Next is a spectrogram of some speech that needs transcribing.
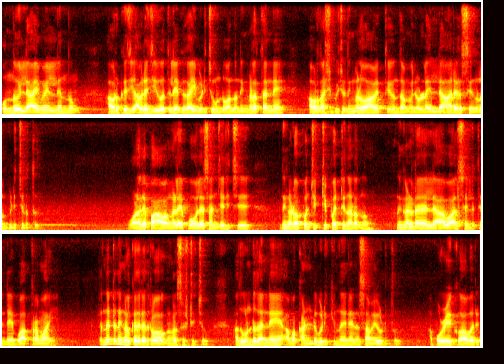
ഒന്നുമില്ലായ്മയിൽ നിന്നും അവർക്ക് അവരെ ജീവിതത്തിലേക്ക് കൈപിടിച്ചു കൊണ്ടുവന്ന നിങ്ങളെ തന്നെ അവർ നശിപ്പിച്ചു. നിങ്ങളും ആ വ്യക്തിയും തമ്മിലുള്ള എല്ലാ രഹസ്യങ്ങളും പിടിച്ചെടുത്ത് വളരെ പാവങ്ങളെ പോലെ സഞ്ചരിച്ച് നിങ്ങളുടെ ഒപ്പം ചുറ്റിപ്പറ്റി നടന്നു. നിങ്ങളുടെ എല്ലാ വാത്സല്യത്തിന്റെയും പാത്രമായി. എന്നിട്ട് നിങ്ങൾക്കെതിരെ ദ്രോഹങ്ങൾ സൃഷ്ടിച്ചു. അതുകൊണ്ട് തന്നെ അവ കണ്ടുപിടിക്കുന്നതിന് സമയമെടുത്തു. അപ്പോഴേക്കും അവർ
